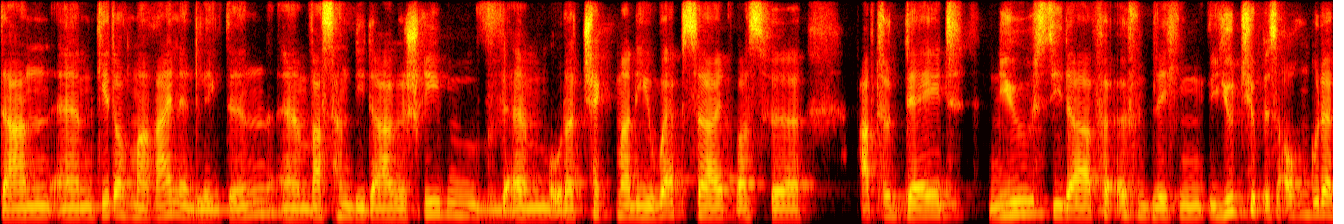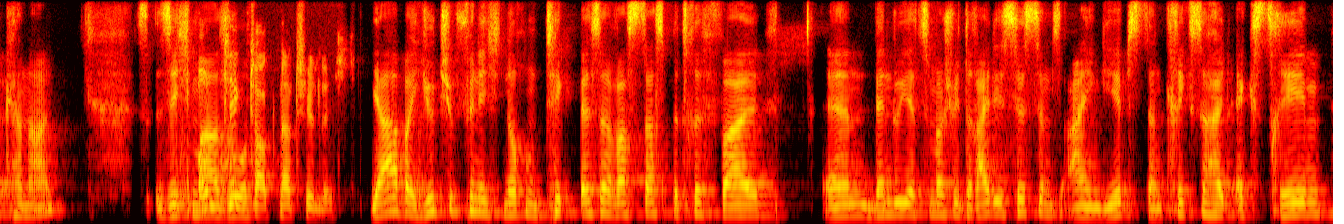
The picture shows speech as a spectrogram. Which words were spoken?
dann ähm, geht auch mal rein in LinkedIn. Ähm, was haben die da geschrieben? Ähm, oder checkt mal die Website, was für up-to-date News die da veröffentlichen. YouTube ist auch ein guter Kanal. Sich mal Und TikTok so, natürlich. Ja, bei YouTube finde ich noch einen Tick besser, was das betrifft, weil ähm, wenn du jetzt zum Beispiel 3D Systems eingibst, dann kriegst du halt extrem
